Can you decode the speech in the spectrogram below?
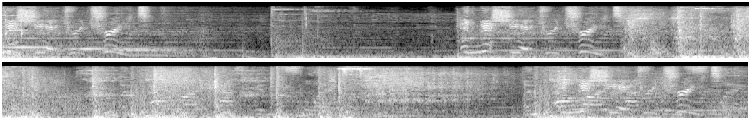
Initiate retreat! Initiate retreat! Initiate retreat!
